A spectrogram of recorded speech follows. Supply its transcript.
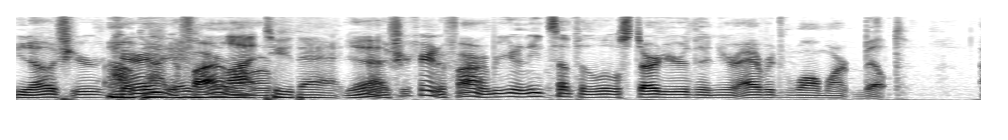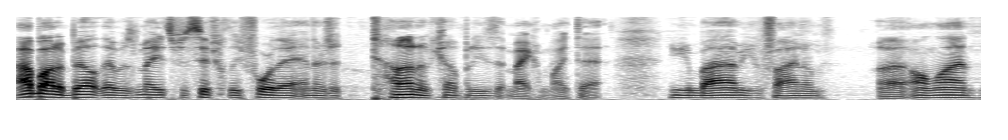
You know, if you're oh carrying god, a there's a firearm, lot to that. yeah, if you're carrying a firearm, you're going to need something a little sturdier than your average Walmart belt. I bought a belt that was made specifically for that, and there's a ton of companies that make them like that. You can buy them, you can find them uh, online.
